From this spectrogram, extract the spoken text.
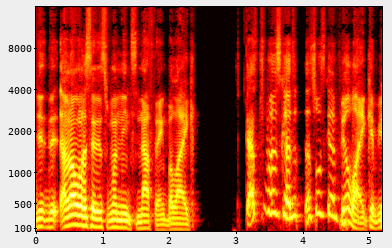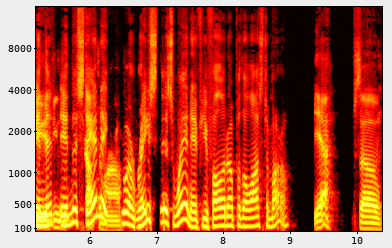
don't want to say this one means nothing, but like that's what's gonna that's what's gonna feel like if you in the, if you in the standing you erase this win if you followed up with a loss tomorrow. Yeah. So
